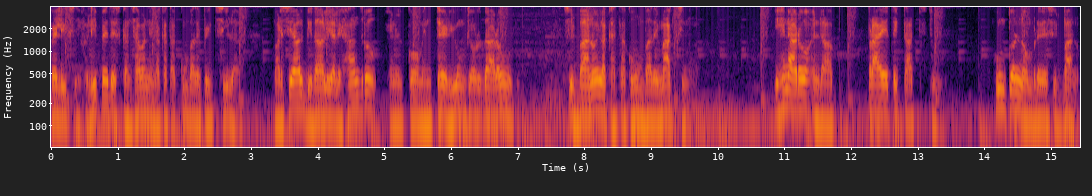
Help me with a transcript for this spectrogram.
Félix y Felipe, descansaban en la catacumba de Priscila, Marcial, Vidal y Alejandro en el Comenterium Giordano, Silvano en la catacumba de Máximo y Genaro en la Praete Tatstu, junto al nombre de Silvano.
